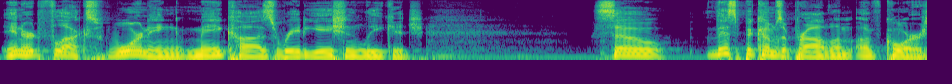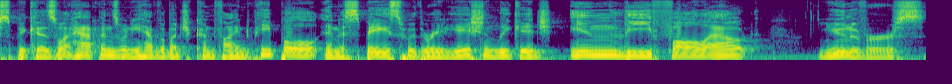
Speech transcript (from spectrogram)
inert flux warning may cause radiation leakage. So this becomes a problem, of course, because what happens when you have a bunch of confined people in a space with radiation leakage in the Fallout universe?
